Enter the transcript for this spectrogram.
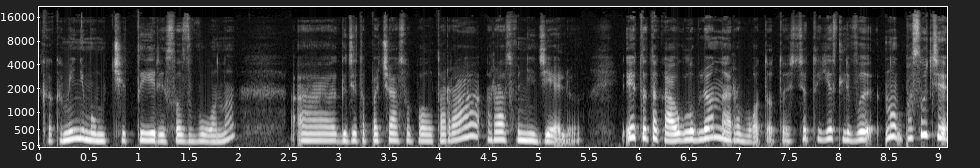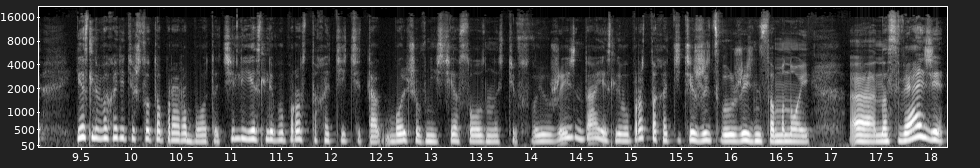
как минимум четыре созвона — где-то по часу-полтора раз в неделю. И это такая углубленная работа. То есть это если вы, ну, по сути, если вы хотите что-то проработать, или если вы просто хотите так больше внести осознанности в свою жизнь, да, если вы просто хотите жить свою жизнь со мной э, на связи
